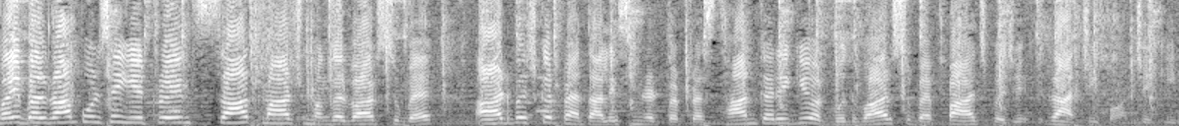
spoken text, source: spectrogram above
वहीं बलरामपुर से ये ट्रेन 7 मार्च मंगलवार सुबह आठ बजकर पैंतालीस मिनट पर प्रस्थान करेगी और बुधवार सुबह पाँच बजे रांची पहुंचेगी।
